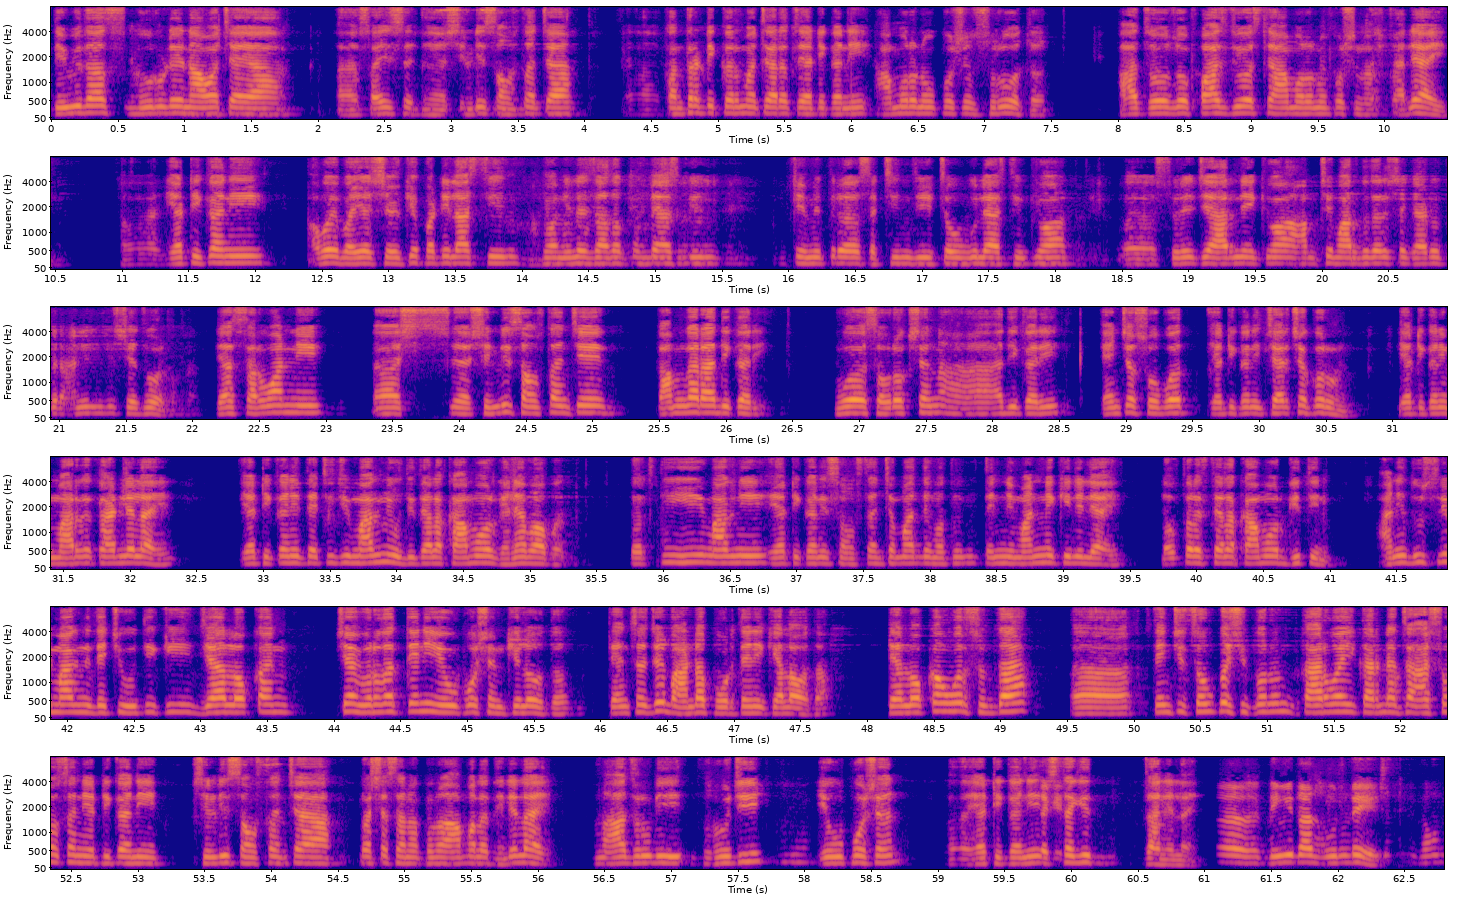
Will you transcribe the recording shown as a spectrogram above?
देवीदास बोरुडे नावाच्या या साई शिर्डी संस्थाच्या कंत्राटी कर्मचाऱ्याचं या ठिकाणी आमरण उपोषण सुरू होतं. आज जवळजवळ पाच दिवस ते आमरण उपोषण झाले आहे. या ठिकाणी अभय भैया शेळके पाटील असतील किंवा निलेश दादा कुंडे असतील आमचे मित्र सचिनजी चौगुले असतील किंवा सुरेशजी आरणे किंवा आमचे मार्गदर्शक ॲडव्होकेट अनिलजी शेजवळ या सर्वांनी अ, शिंदे संस्थांचे कामगार अधिकारी व संरक्षण अधिकारी यांच्यासोबत या ठिकाणी चर्चा करून या ठिकाणी मार्ग काढलेला आहे. या ठिकाणी त्याची जी मागणी होती त्याला कामावर घेण्याबाबत तर ती ही मागणी या ठिकाणी संस्थांच्या माध्यमातून त्यांनी मान्य केलेली आहे. लवकरच त्याला कामावर घेतील. आणि दुसरी मागणी त्याची होती की ज्या लोकांच्या विरोधात त्यांनी हे उपोषण केलं होतं त्यांचं जे भांडाफोड त्यांनी केला होता त्या लोकांवर सुद्धा त्यांची चौकशी करून कारवाई करण्याचं आश्वासन या ठिकाणी शिर्डी संस्थांच्या प्रशासनाकडून आम्हाला दिलेलं आहे. आणि आज रोजी रोजी हे उपोषण या ठिकाणी स्थगित झालेलं आहे. देवीदास बुर्डे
